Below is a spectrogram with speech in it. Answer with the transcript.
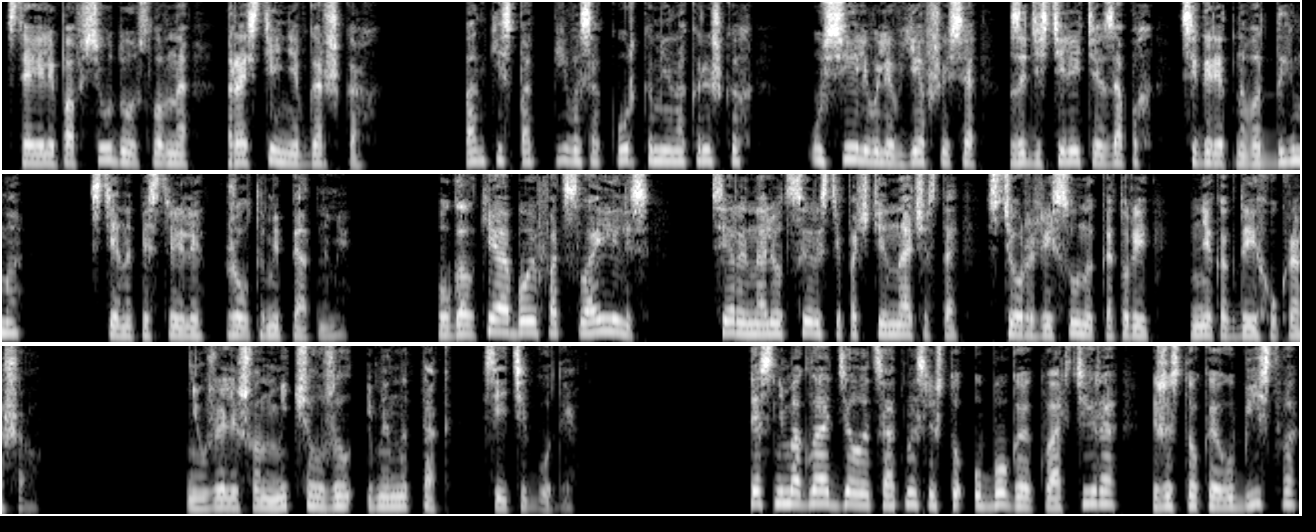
стояли повсюду, словно растения в горшках. Банки из-под пива с окурками на крышках усиливали въевшийся за десятилетия запах сигаретного дыма, стены пестрели желтыми пятнами. Уголки обоев отслоились, серый налет сырости почти начисто стер рисунок, который некогда их украшал. Неужели Шон Митчелл жил именно так все эти годы? Тесс не могла отделаться от мысли, что убогая квартира и жестокое убийство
